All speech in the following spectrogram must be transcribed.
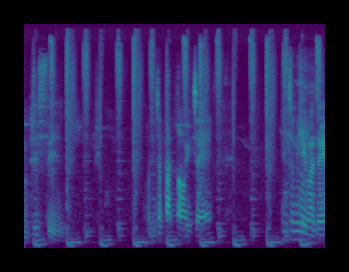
คนที่สี่ผมจะปัดต่ออีกเจ๊ยังจะมีอีกเหรอเจ๊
